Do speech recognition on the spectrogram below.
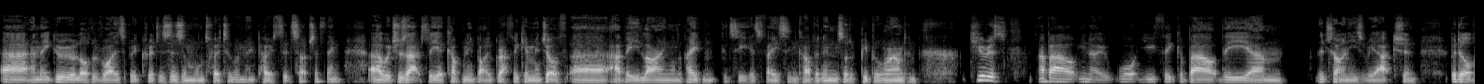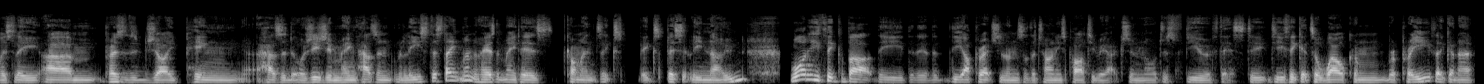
uh, and they grew a lot of widespread criticism on Twitter when they posted such a thing, uh, which was actually accompanied by a graphic image of uh, Abe lying on the pavement. Could see his face and covered in sort of people around him. Curious about you know what you think about the um, the Chinese reaction. But obviously, um, President Xi Jinping hasn't, or Xi Jinping hasn't released a statement, or he hasn't made his comments ex- explicitly known. What do you think about the, the, the, the, upper echelons of the Chinese party reaction, or just view of this? Do, do you think it's a welcome reprieve? They're gonna,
